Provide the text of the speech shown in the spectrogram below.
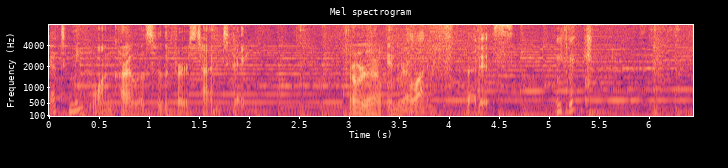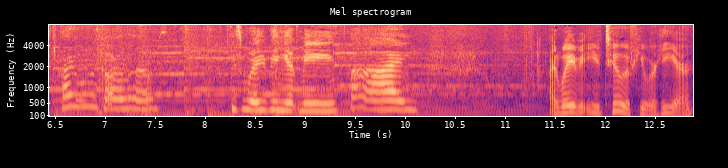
Got to meet Juan Carlos for the first time today, Oh, yeah. in real life, that is. Hi, Juan Carlos. He's waving at me. Hi. I'd wave at you too if you were here.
